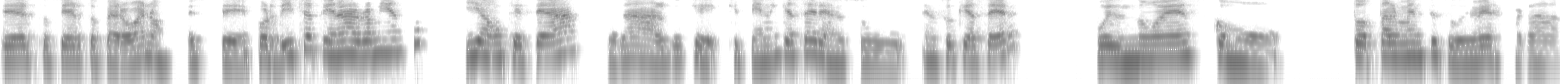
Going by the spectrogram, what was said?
Cierto, cierto, pero bueno, este, por dicha tiene herramienta y aunque sea ¿verdad? algo que, que tienen que hacer en su, en su quehacer, pues no es como totalmente su deber, ¿verdad?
